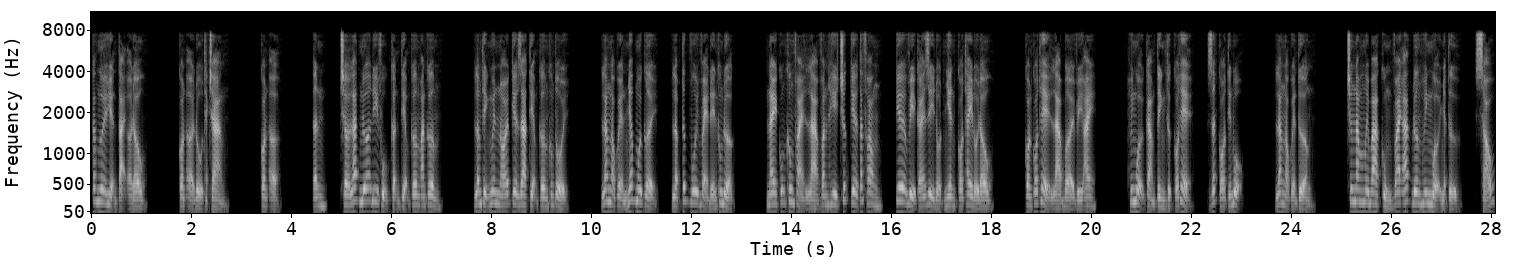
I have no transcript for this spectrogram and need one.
các ngươi hiện tại ở đâu? Còn ở đổ thạch tràng. Còn ở. Ân, chờ lát nữa đi phụ cận tiệm cơm ăn cơm. Lâm Thịnh Nguyên nói kia ra tiệm cơm không tồi. Lăng Ngọc Quyển nhấp môi cười, lập tức vui vẻ đến không được. Nay cũng không phải là Văn Hy trước kia tác phong, kia vì cái gì đột nhiên có thay đổi đâu. Còn có thể là bởi vì ai? Huynh muội cảm tình thực có thể, rất có tiến bộ. Lăng Ngọc Quyển tưởng. Chương 53 cùng vai ác đương huynh muội nhật tử. 6.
